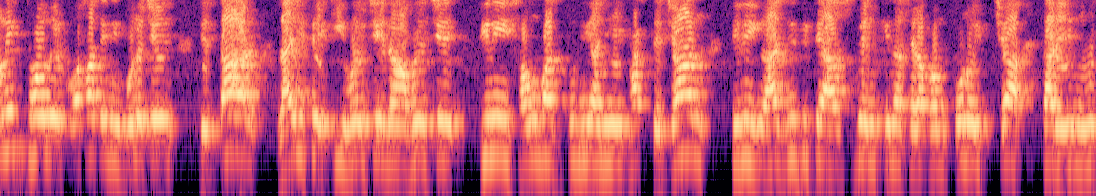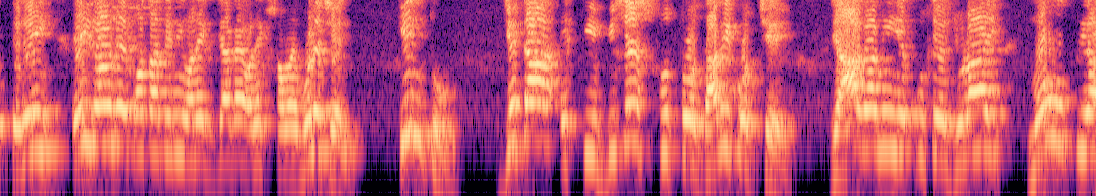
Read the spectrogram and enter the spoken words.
অনেক ধরনের কথা তিনি বলেছেন যে তার লাইফে কি হয়েছে, না হয়েছে, তিনি সংবাদ দুনিয়া নিয়ে থাকতে চান, তিনি রাজনীতিতে আসবেন কিনা সেরকম কোনো ইচ্ছা তার এই মুহূর্তে নেই। এই ধরনের কথা তিনি অনেক জায়গায় অনেক সময় বলেছেন। কিন্তু যেটা একটি বিশেষ সূত্র দাবি করছে যে আগামী একুশে জুলাই মৌপ্রিয়া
